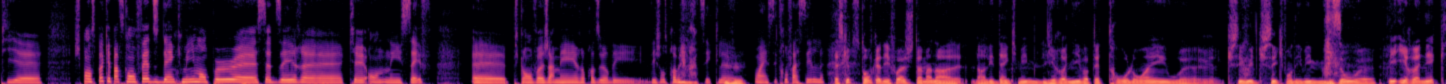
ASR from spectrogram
Puis euh, je pense pas que parce qu'on fait du dank meme, on peut se dire qu'on est safe. Euh, puis qu'on va jamais reproduire des, des choses problématiques. Là. Mhm. Ouais, c'est trop facile. Est-ce que tu trouves que des fois, justement, dans, dans les dank memes, l'ironie va peut-être trop loin ou euh, QC oui QC qui font des memes miso, euh, mais ironiques?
